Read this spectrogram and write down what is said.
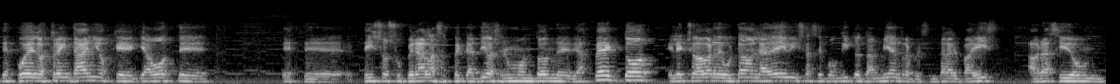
después de los 30 años que a vos te, este, te hizo superar las expectativas en un montón de, aspectos. El hecho de haber debutado en la Davis hace poquito también, representar al país, habrá sido un,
